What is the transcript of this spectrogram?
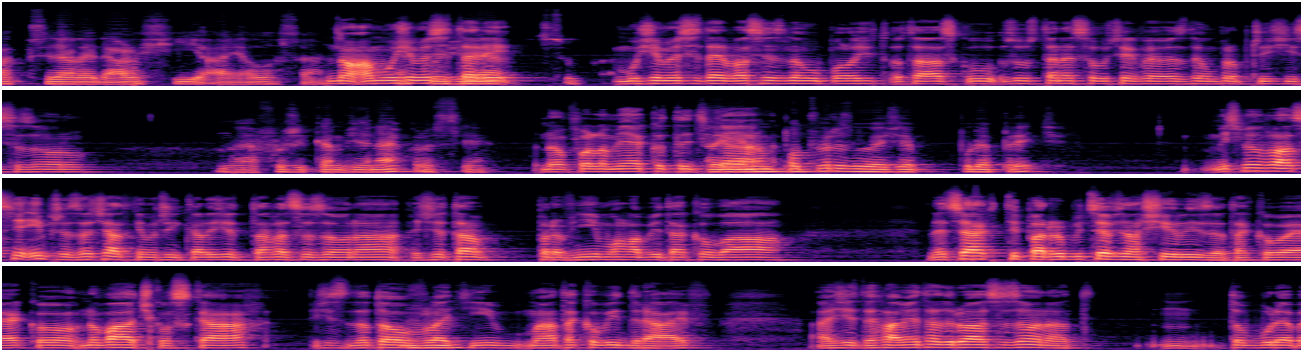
pak přidali další a jelo se. No a můžeme jako, si tady, super. můžeme si tady vlastně znovu položit otázku, zůstane Souček ve Vezdemu pro příští sezónu? No já furt říkám, že ne prostě. No podle mě jako teďka... To jenom potvrzuje, že půjde pryč. My jsme vlastně i před začátkem říkali, že tahle sezóna, že ta první mohla být taková, něco jak ty Pardubice v naší lize, takové jako nováčkovská, že se do toho mhm. vletí, má takový drive a že hlavně ta druhá sezóna, to bude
